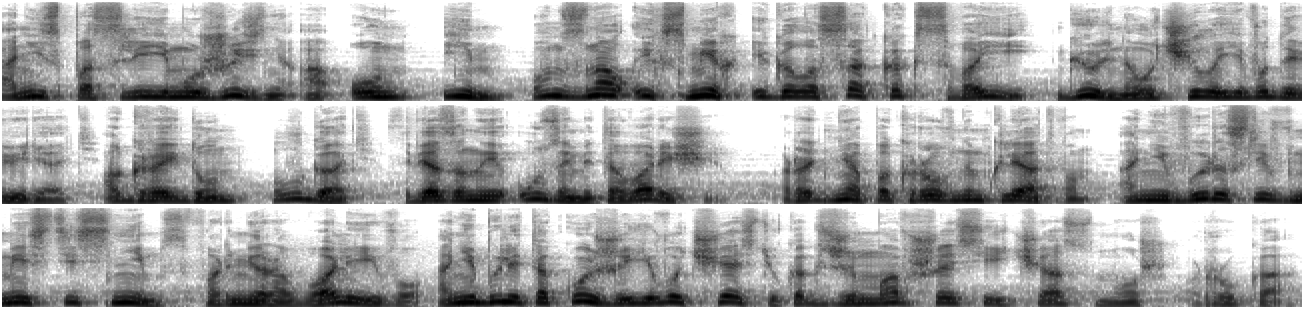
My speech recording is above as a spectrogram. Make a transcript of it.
они спасли ему жизнь, а он им. Он знал их смех и голоса как свои. Гюль научила его доверять, а Грайдон – лгать. Связанные узами товарищи, родня по кровным клятвам. Они выросли вместе с ним, сформировали его. Они были такой же его частью, как сжимавшая сейчас нож рука.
